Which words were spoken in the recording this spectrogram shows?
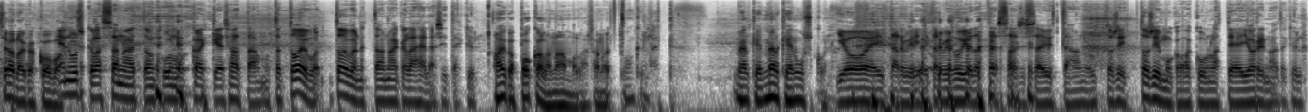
Se on aika kova. En uskalla sanoa, että on kuunnellut kaikkea sataa, mutta toivon, toivon, että on aika lähellä sitä kyllä. Aika pokalla naamalla sanoit on kyllä, että melkein, melkein uskon. Joo, ei tarvi, ei tarvi huijata tässä asiassa yhtään. On ollut tosi, tosi mukava kuunnella teidän jorinoita kyllä.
